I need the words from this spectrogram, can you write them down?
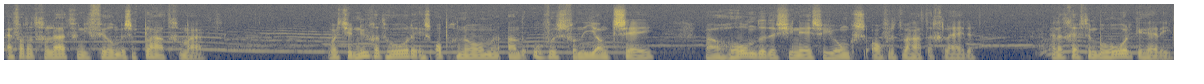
En van het geluid van die film is een plaat gemaakt. Wat je nu gaat horen is opgenomen aan de oevers van de Yangtze, waar honderden Chinese jongs over het water glijden. En het geeft een behoorlijke herrie.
